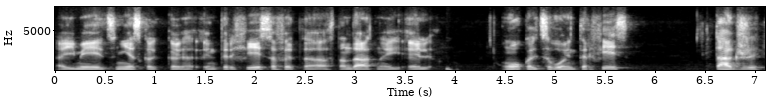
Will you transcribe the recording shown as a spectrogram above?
э, имеется несколько интерфейсов. Это стандартный LO кольцевой интерфейс, также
